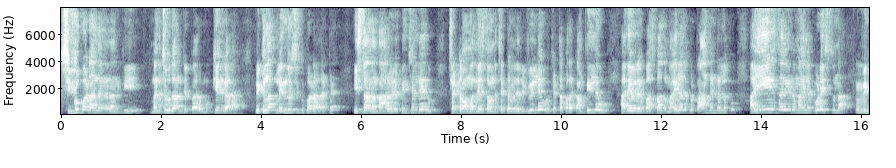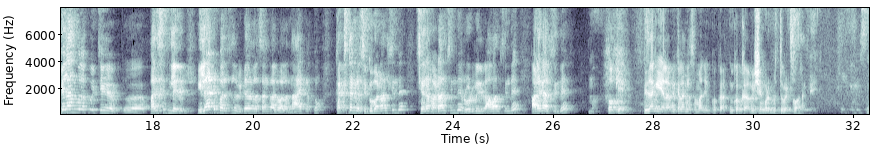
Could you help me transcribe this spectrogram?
సిగ్గుపడాలనే దానికి మంచి ఉదాహరణ చెప్పారు. ముఖ్యంగా వికలాంగులు ఎందుకు సిగ్గుపడాలంటే ఇస్తానన్న ఆరు వేల పెన్షన్ లేదు. చట్టం అమలు చేస్తామన్న చట్టం మీద రివ్యూలు లేవు చట్టపర కమిటీలు లేవు. అదేవిధంగా బస్ పాస్ మహిళలకు ట్రాన్స్జెండర్లకు ఐఏఎస్ జరిగిన మహిళలకు కూడా ఇస్తున్నా. వికలాంగులకు ఇచ్చే పరిస్థితి లేదు. ఇలాంటి పరిస్థితుల్లో వికలాంగుల సంఘాలు వాళ్ళ నాయకత్వం ఖచ్చితంగా సిగ్గుపడాల్సిందే చెరబడాల్సిందే రోడ్డు మీద రావాల్సిందే అడగాల్సిందే. ఓకే. నిజంగా ఇలా వికలాంగుల సమాజం ఇంకొక ఇంకొక విషయం కూడా గుర్తుపెట్టుకోవాలండి.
